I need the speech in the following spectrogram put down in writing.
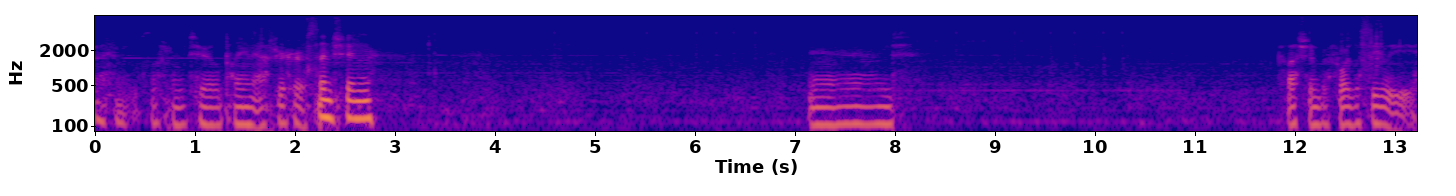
was left from material plane after her ascension. And caution before the Seelie.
